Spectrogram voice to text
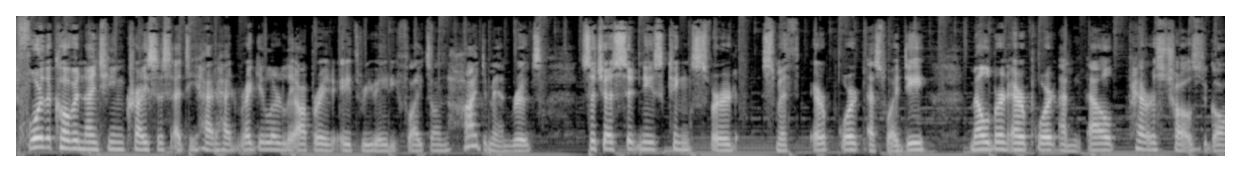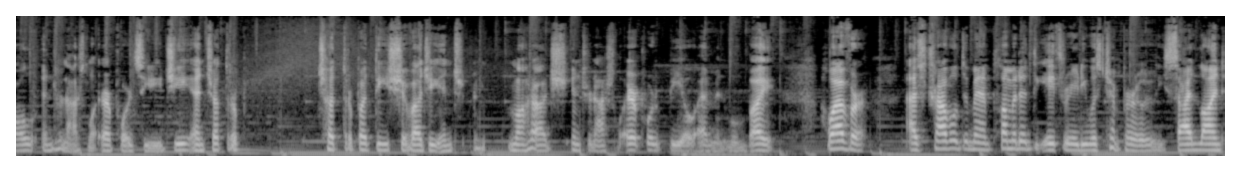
Before the COVID 19 crisis, Etihad had regularly operated A380 flights on high demand routes, such as Sydney's Kingsford Smith Airport, SYD, Melbourne Airport, MEL, Paris Charles de Gaulle International Airport, CDG, and Chhatrapati Shivaji Inter- Maharaj International Airport, BOM, in Mumbai. However, as travel demand plummeted, the A380 was temporarily sidelined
